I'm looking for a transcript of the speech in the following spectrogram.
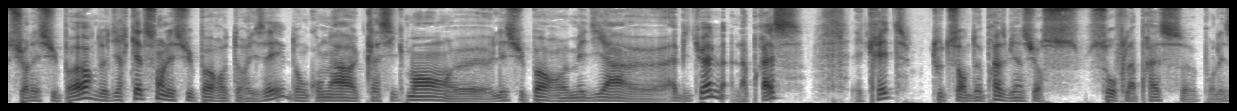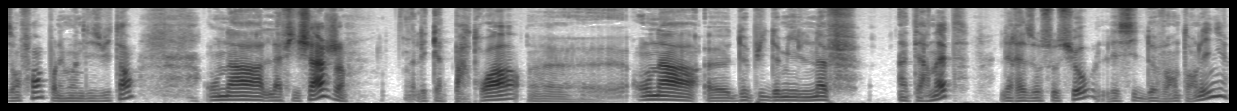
sur les supports, de dire quels sont les supports autorisés. Donc on a classiquement euh, les supports médias euh, habituels, la presse écrite, toutes sortes de presse bien sûr, sauf la presse pour les enfants, pour les moins de 18 ans. On a l'affichage, les 4 par 3. on a depuis 2009 Internet, les réseaux sociaux, les sites de vente en ligne.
